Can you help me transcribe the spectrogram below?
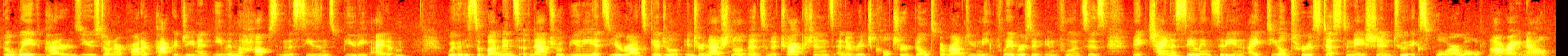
The wave patterns used on our product packaging, and even the hops in the season's beauty item. With its abundance of natural beauty, its year-round schedule of international events and attractions, and a rich culture built around unique flavors and influences make China Sailing City an ideal tourist destination to explore. Well, not right now,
